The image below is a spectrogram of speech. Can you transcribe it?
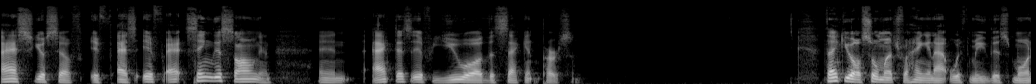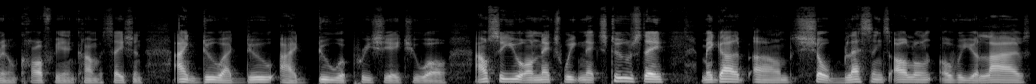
ask yourself if as if sing this song and and act as if you are the second person. Thank you all so much for hanging out with me this morning on Coffee and Conversation. I do, I do, I do appreciate you all. I'll see you all next week, next Tuesday. May God um, show blessings all on over your lives.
